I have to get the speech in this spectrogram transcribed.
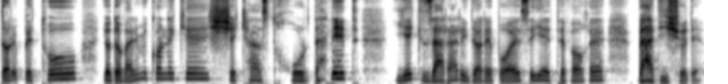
داره به تو یادآوری می‌کنه که شکست خوردنت یک ضرری داره باعث یه اتفاق بدی شده.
